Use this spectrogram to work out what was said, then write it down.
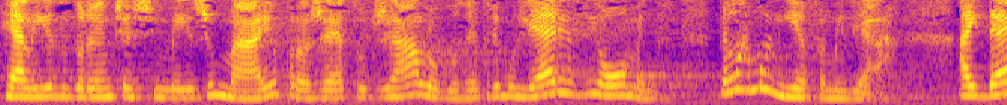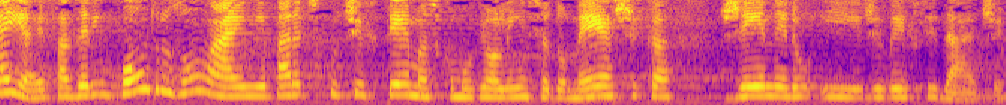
realiza durante este mês de maio o projeto Diálogos entre Mulheres e Homens pela Harmonia Familiar. A ideia é fazer encontros online para discutir temas como violência doméstica, gênero e diversidade.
